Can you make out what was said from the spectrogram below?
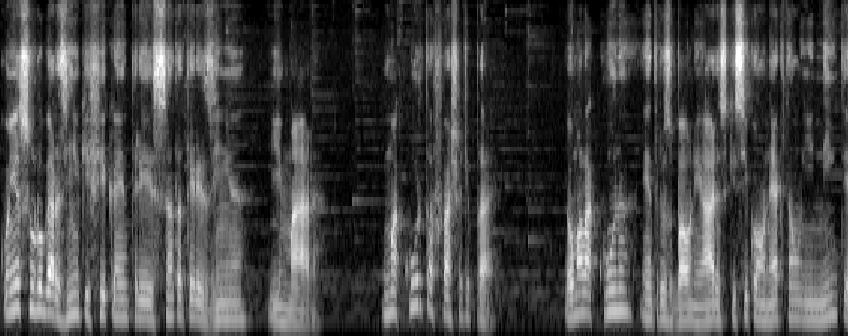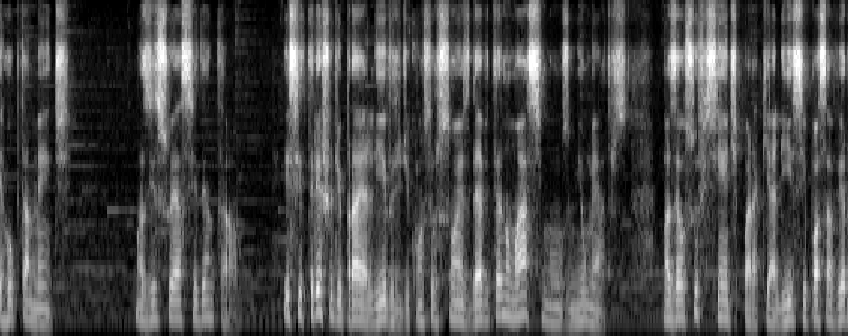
Conheço um lugarzinho que fica entre Santa Terezinha e Imara, uma curta faixa de praia. É uma lacuna entre os balneários que se conectam ininterruptamente mas isso é acidental. Esse trecho de praia livre de construções deve ter no máximo uns mil metros, mas é o suficiente para que ali se possa ver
